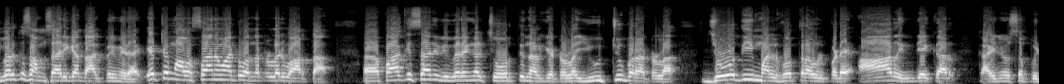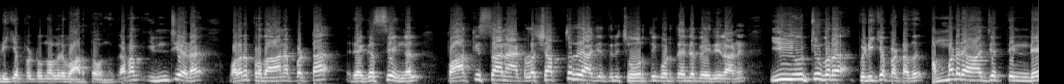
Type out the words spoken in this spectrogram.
ഇവർക്ക് സംസാരിക്കാൻ താല്പര്യമില്ല. ഏറ്റവും അവസാനമായിട്ട് വന്നിട്ടുള്ള ഒരു വാർത്ത പാകിസ്ഥാന് വിവരങ്ങൾ ചോർത്തി നൽകിയിട്ടുള്ള യൂട്യൂബർ ആയിട്ടുള്ള ജ്യോതി മൽഹോത്ര ഉൾപ്പെടെ ആറ് ഇന്ത്യക്കാർ കഴിഞ്ഞ ദിവസം പിടിക്കപ്പെട്ടു എന്നുള്ളൊരു വാർത്ത വന്നു. കാരണം ഇന്ത്യയുടെ വളരെ പ്രധാനപ്പെട്ട രഹസ്യങ്ങൾ പാകിസ്ഥാനായിട്ടുള്ള ശത്രു രാജ്യത്തിന് ചോർത്തി കൊടുത്തതിന്റെ പേരിലാണ് ഈ യൂട്യൂബർ പിടിക്കപ്പെട്ടത്. നമ്മുടെ രാജ്യത്തിന്റെ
